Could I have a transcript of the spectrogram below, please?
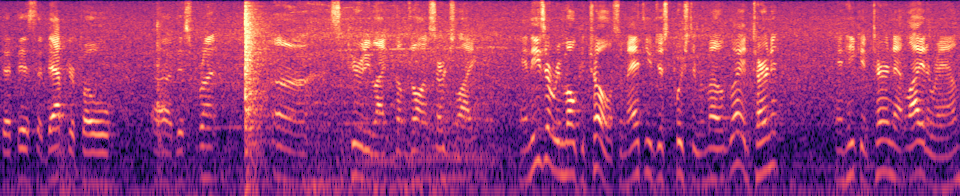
that this adapter pole, uh, this front uh, security light comes on, searchlight. And these are remote control. So Matthew just pushed the remote. Go ahead and turn it. And he can turn that light around.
